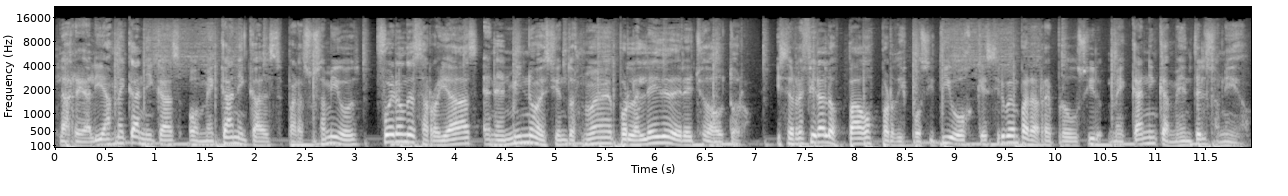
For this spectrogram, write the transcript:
Las regalías mecánicas, o mechanicals para sus amigos, fueron desarrolladas en el 1909 por la Ley de Derecho de Autor, y se refiere a los pagos por dispositivos que sirven para reproducir mecánicamente el sonido.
